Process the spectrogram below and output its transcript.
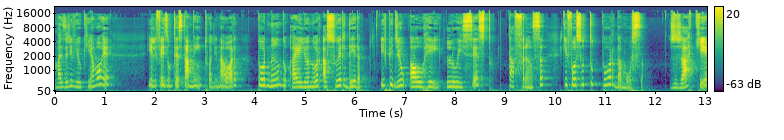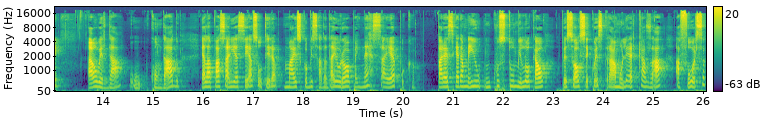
mas ele viu que ia morrer e ele fez um testamento ali na hora, tornando a Eleonor a sua herdeira e pediu ao rei Luís VI da França que fosse o tutor da moça, já que ao herdar o condado, ela passaria a ser a solteira mais cobiçada da Europa e nessa época parece que era meio um costume local o pessoal sequestrar a mulher, casar à força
